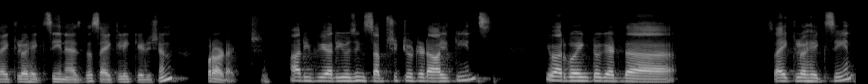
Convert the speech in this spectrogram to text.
Cyclohexene as the cyclic addition product. Or if you are using substituted alkenes, you are going to get the cyclohexene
